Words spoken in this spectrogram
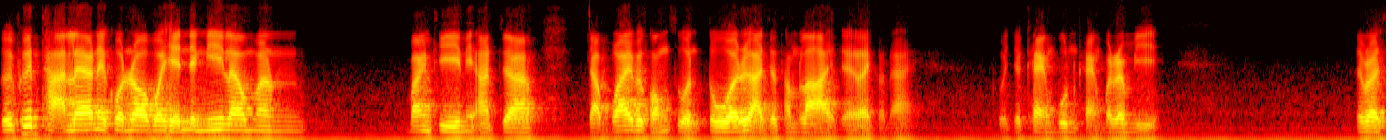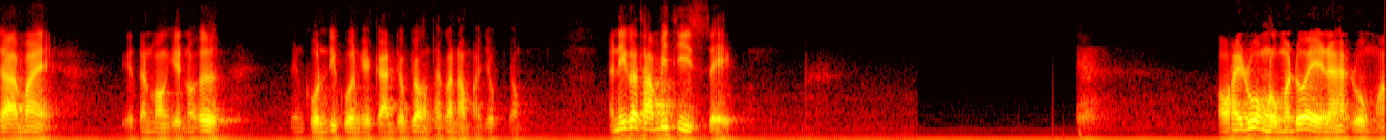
โดยพื้นฐานแล้วในคนเราพอเห็นอย่างนี้แล้วมันบางทีนี่อาจจะ จับไว้เป็นของส่วนตัวหรืออาจจะทำลายอะไรก็ได้ควรจะแข่งบุญแข่งบารมี แต่ประชาไม่เดี๋ยวท่านมองเห็นว่า เออ เป็นคนที่ควรแก่การยกย่องท่านก็นำมายกย่อง อันนี้ก็ทำพิธีเสกเอาให้ร่วงลงมาด้วยนะฮะร่วงมา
